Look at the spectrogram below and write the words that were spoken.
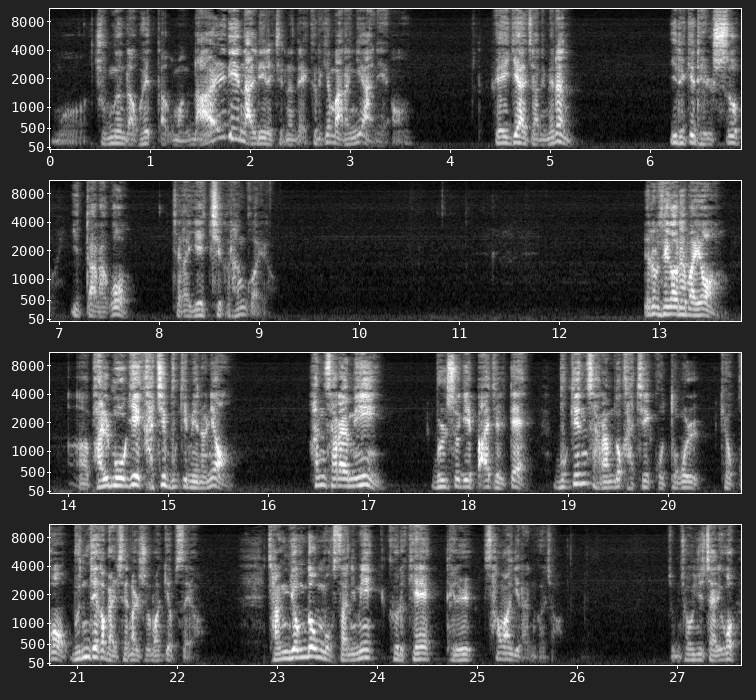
뭐, 죽는다고 했다고 막 난리 난리를 치는데 그렇게 말한 게 아니에요. 회개하지 않으면은 이렇게 될 수 있다라고 제가 예측을 한 거예요. 여러분 생각을 해봐요. 어, 발목이 같이 묶이면은요, 한 사람이 물속에 빠질 때 묶인 사람도 같이 고통을 겪고 문제가 발생할 수밖에 없어요. 장경동 목사님이 그렇게 될 상황이라는 거죠. 좀 정신 차리고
